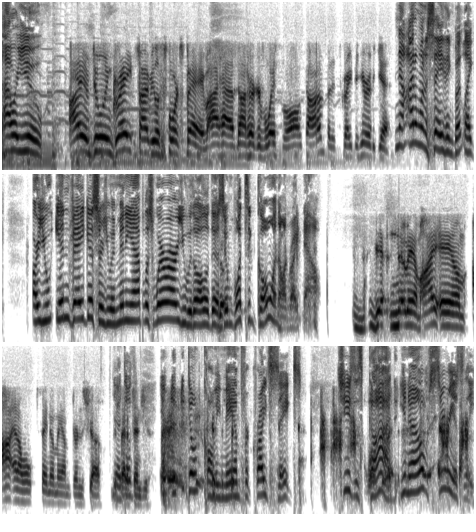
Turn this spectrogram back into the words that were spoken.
How are you? I am doing great, fabulous sports babe. I have not heard your voice in a long time, but it's great to hear it again. Now, I don't want to say anything, but like, are you in Vegas? Are you in Minneapolis? Where are you with all of this? And what's it going on right now? Yeah, no, ma'am. I am. I and I won't say no, ma'am, during the show. Yeah, don't- offends you. You- you- you don't call me ma'am, for Christ's sakes. Jesus God, you know, seriously.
